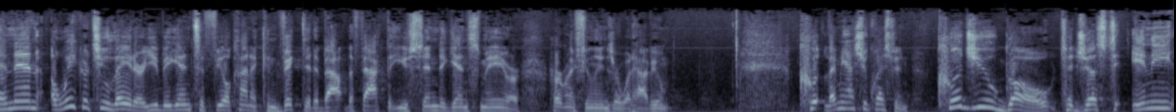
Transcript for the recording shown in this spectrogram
and then a week or two later you begin to feel kind of convicted about the fact that you sinned against me or hurt my feelings or what have you could, let me ask you a question. Could you go to just any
